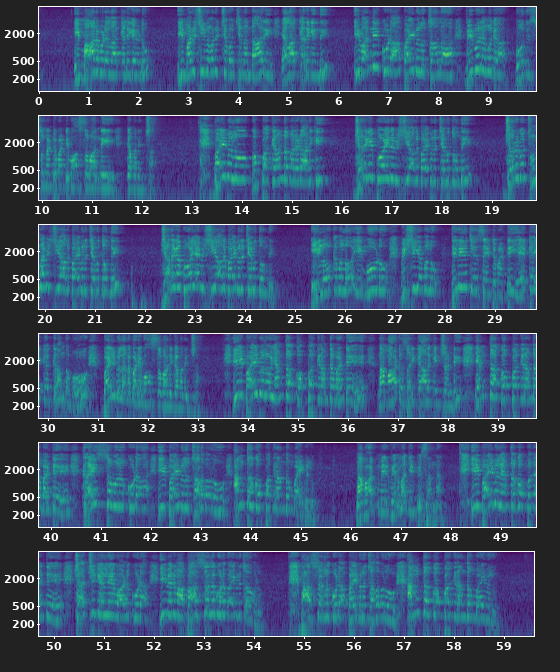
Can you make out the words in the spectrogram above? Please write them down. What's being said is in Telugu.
ఈ మానవుడు ఎలా కలిగాడు? ఈ మనిషిలో నుంచి వచ్చిన నారి ఎలా కలిగింది? ఇవన్నీ కూడా బైబిల్ చాలా వివరముగా బోధిస్తున్నటువంటి వాస్తవాన్ని గమనించాలి. బైబిల్ గొప్ప గ్రంథం అనడానికి జరిగిపోయిన విషయాలు బైబిల్ చెబుతుంది. జరుగుతున్న విషయాలు బైబిల్ చెబుతుంది. జరగబోయే విషయాలు బైబిల్ చెబుతుంది. ఈ లోకములో ఈ మూడు విషయములు తెలియజేసేటువంటి ఏకైక గ్రంథము బైబిల్ అనబడే వాస్తవాన్ని గమనించాలి ఈ బైబిల్ ఎంత గొప్ప గ్రంథం అంటే నా మాట సరిగ్గా ఆలకించండి. ఎంత గొప్ప గ్రంథం అంటే క్రైస్తవులు కూడా ఈ బైబిల్ చదవరు. అంత గొప్ప గ్రంథం బైబిల్. నా మాట మీరు వినమని చెప్పేసి అన్నాను ఈ బైబిల్ ఎంత గొప్పదంటే చర్చికి వెళ్ళేవాడు కూడా ఈవెన్ మా పాస్టర్లు కూడా బైబిల్ చదవరు. పాస్టర్లు కూడా బైబిల్ చదవరు. అంత గొప్ప గ్రంథం బైబిల్.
